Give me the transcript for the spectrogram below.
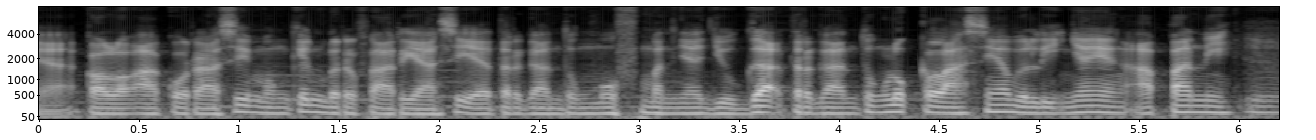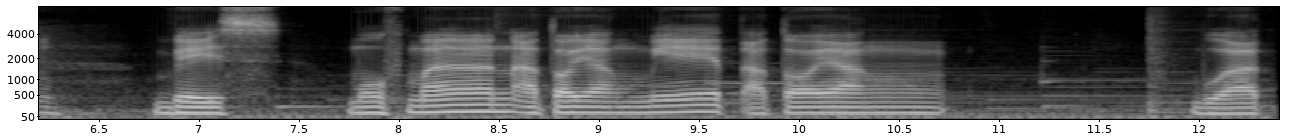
Ya, kalau akurasi mungkin bervariasi ya tergantung movementnya juga, tergantung lu kelasnya belinya yang apa nih. Hmm. Base movement atau yang mid atau yang buat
